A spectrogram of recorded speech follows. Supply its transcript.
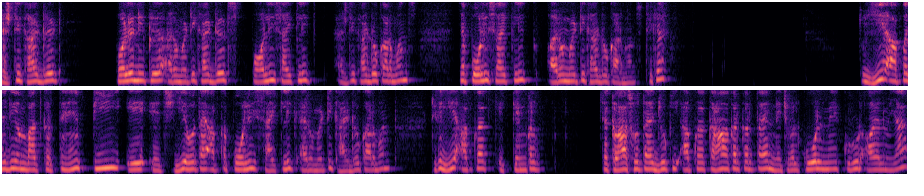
acetic hydrate polynuclear aromatic hydrates polycyclic acetic hydrocarbon या पॉलीसाइक्लिक एरोमेटिक हाइड्रोकार्बन्स ठीक है तो ये आपका यदि हम बात करते हैं पी ए एच ये होता है आपका पोलीसाइक्लिक एरोमेटिक हाइड्रोकार्बन ठीक है ये आपका एक केमिकल का क्लास होता है जो कि आपका कहाँ आकर करता है नेचुरल कोल में क्रूड ऑयल में या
